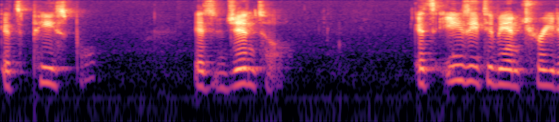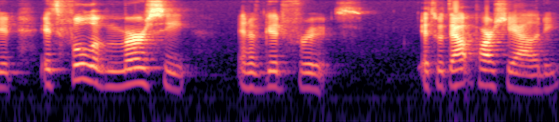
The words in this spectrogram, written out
It's peaceful. It's gentle. It's easy to be entreated. It's full of mercy and of good fruits. It's without partiality,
